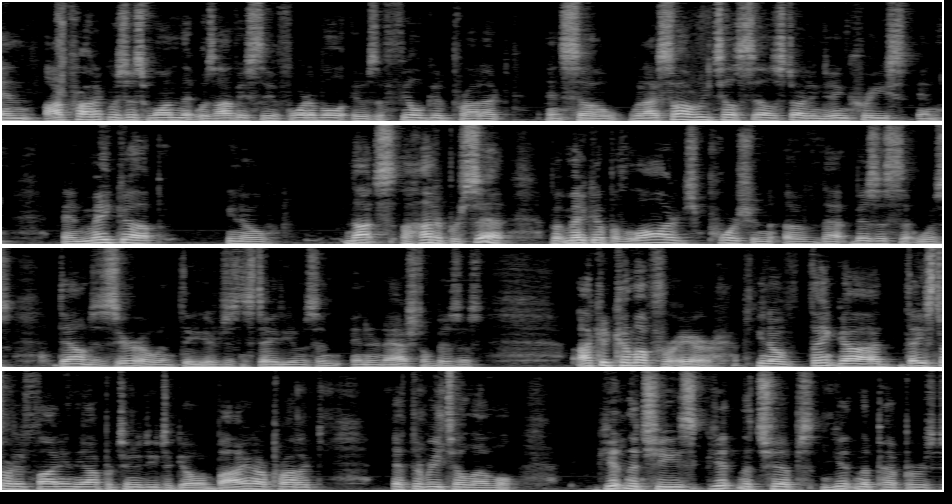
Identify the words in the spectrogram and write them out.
And our product was just one that was obviously affordable. It was a feel-good product. And so when I saw retail sales starting to increase and and make up, you know, not 100%, but make up a large portion of that business that was down to zero in theaters and stadiums and international business, I could come up for air. You know, thank God they started finding the opportunity to go and buying our product at the retail level, getting the cheese, getting the chips, getting the peppers,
